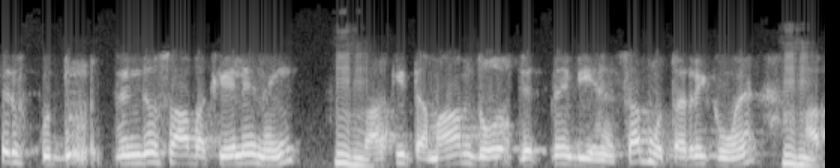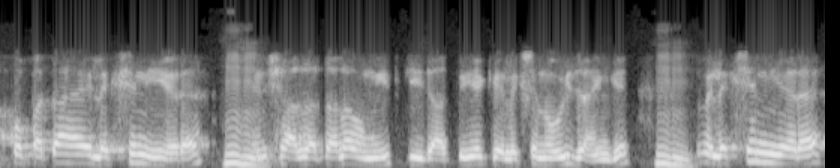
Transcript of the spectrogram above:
सिर्फ़ कुद्दूस बेजेंजो साहब अकेले नहीं हम्म। बाकी तमाम दोस्त जितने भी हैं सब मुतरक हुए हैं। हम्म। आपको पता है इलेक्शन ईयर है। हम्म। इनशाला ताला उम्मीद की जाती है कि इलेक्शन हो ही जाएँगे। तो इलेक्शन ईयर है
